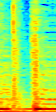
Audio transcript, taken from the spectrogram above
Bye.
